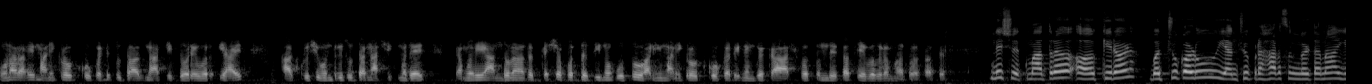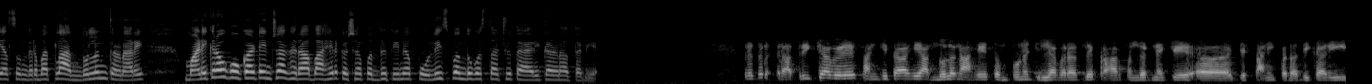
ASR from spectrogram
होणार आहे. माणिकराव कोकटे सुद्धा आज नाशिक दौऱ्यावरती आहेत. आज कृषी मंत्री सुद्धा नाशिकमध्ये आहेत. त्यामुळे हे आंदोलन आता कशा पद्धतीनं होतो आणि माणिकराव कोकटे नेमकं काय आश्वासन देतात हे बघणं महत्वाचं असेल. निश्चित. मात्र किरण बच्चू कडू यांची प्रहार संघटना या संदर्भातलं आंदोलन करणारे माणिकराव कोकाटेंच्या घराबाहेर कशा पद्धतीनं पोलीस बंदोबस्ताची तयारी करण्यात आली आहे? खरं तर रात्रीच्या वेळेस अंकिता हे आंदोलन आहे संपूर्ण जिल्ह्याभरातले प्रहार संघटनेचे जे स्थानिक पदाधिकारी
